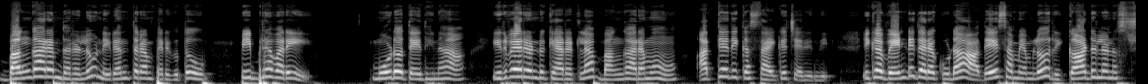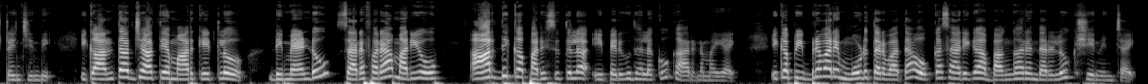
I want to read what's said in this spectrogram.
బంగారం ధరలు నిరంతరం పెరుగుతూ ఫిబ్రవరి మూడో తేదీన ఇరవై రెండు క్యారెట్ల బంగారము అత్యధిక స్థాయికి చేరింది. ఇక వెండి ధర కూడా అదే సమయంలో రికార్డులను సృష్టించింది. ఇక అంతర్జాతీయ మార్కెట్లు డిమాండు సరఫరా మరియు ఆర్థిక పరిస్థితుల ఈ పెరుగుదలకు కారణమయ్యాయి. ఇక ఫిబ్రవరి మూడు తర్వాత ఒక్కసారిగా బంగారం ధరలు క్షీణించాయి.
